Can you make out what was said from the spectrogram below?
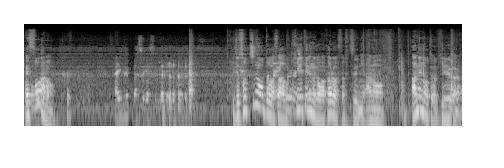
て。え、そうなの？タイムがすごすぎて。じゃあそっちの音はさ、切れてるのが分かるわけさ、普通に。あの、雨の音が切れるから。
